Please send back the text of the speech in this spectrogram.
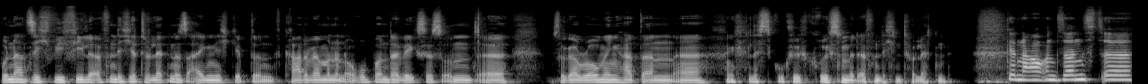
wundert sich, wie viele öffentliche Toiletten es eigentlich gibt. Und gerade wenn man in Europa unterwegs ist und äh, sogar Roaming hat, dann äh, lässt Google grüßen mit öffentlichen Toiletten. Genau, und sonst äh,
